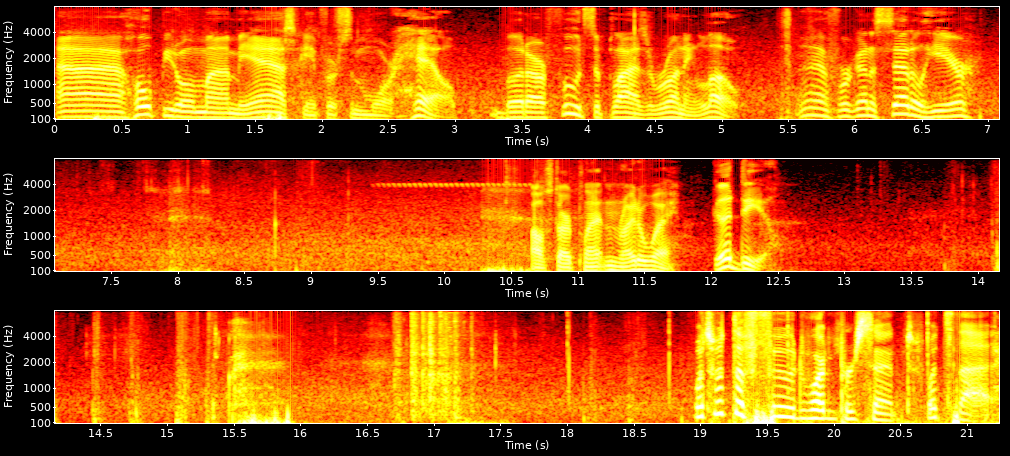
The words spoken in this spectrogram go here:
I hope you don't mind me asking for some more help, but our food supplies are running low. If we're gonna settle here, I'll start planting right away. Good deal. What's with the food 1%? What's that?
